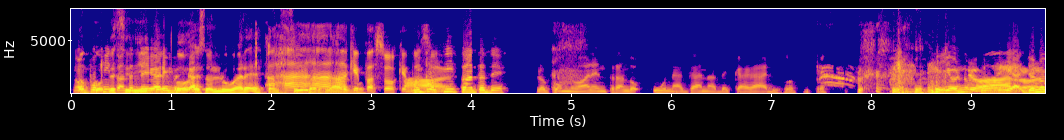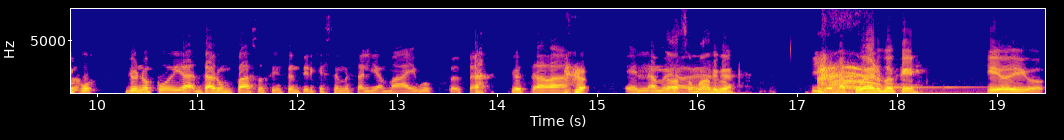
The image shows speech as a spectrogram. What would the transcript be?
No, un poquito antes de llegar a todos Invercasa. esos lugares están súper largos. ¿qué pasó? ¿Qué Ah. Un pasó? poquito antes de. Loco, me van entrando unas ganas de cagar, hijo. Y yo no Qué podía, yo no, yo no podía dar un paso sin sentir que se me salía güey. O sea, yo estaba en la mera verga. Y yo me acuerdo que, que yo digo,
